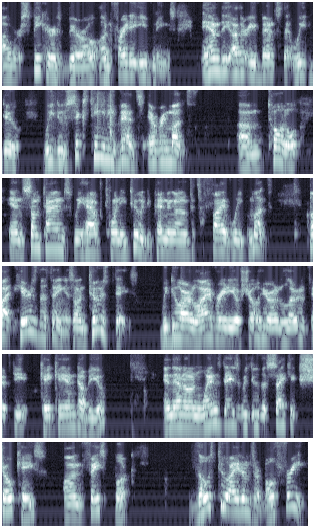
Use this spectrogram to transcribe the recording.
our Speakers Bureau on Friday evenings and the other events that we do. We do 16 events every month um, total, and sometimes we have 22, depending on if it's a five week month. But here's the thing: is on Tuesdays we do our live radio show here on 1150 KKNW. And then on Wednesdays, we do the Psychic Showcase on Facebook. Those two items are both free.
